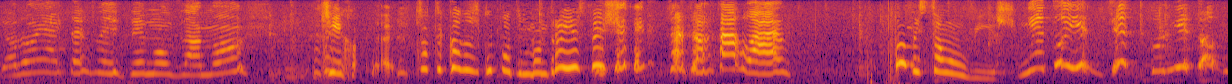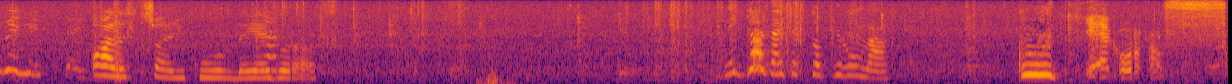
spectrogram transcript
Piorunie, chcesz wyjść ze mną za mąż? Cicho. Co ty gadasz głupoty? Mądra jesteś? Zacofałam! Pomyśl co mówisz. Nie, to jest dziecko, niedobry jesteś. O, ale strzelił, kurde, jego raz. Gadaj tak do pieruna. Kurde, jego raz.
